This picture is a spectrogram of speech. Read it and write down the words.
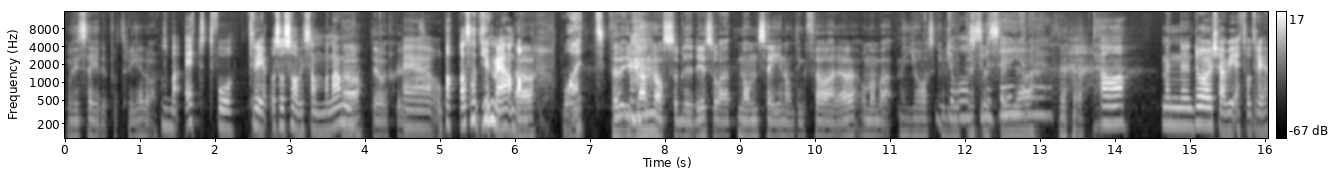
Och vi säger det på tre då. Och så bara ett, två, tre och så sa vi samma namn. Ja, det var sjukt. Eh, och pappa satt ju med. Han bara Ja, what? för ibland med oss så blir det ju så att någon säger någonting före och man bara, men jag skulle ju Jag precis skulle säga det. ja, men då kör vi ett, två, tre.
